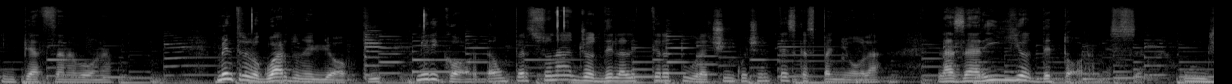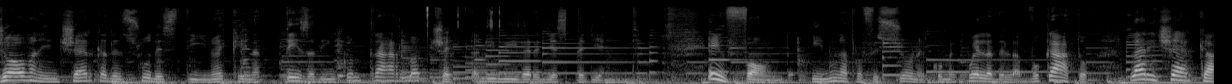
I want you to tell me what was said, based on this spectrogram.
in piazza Navona. Mentre lo guardo negli occhi, mi ricorda un personaggio della letteratura cinquecentesca spagnola, Lazarillo de Tormes, un giovane in cerca del suo destino e che in attesa di incontrarlo accetta di vivere di espedienti. E in fondo, in una professione come quella dell'avvocato, la ricerca,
